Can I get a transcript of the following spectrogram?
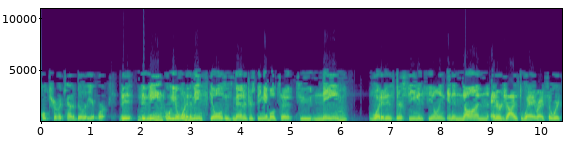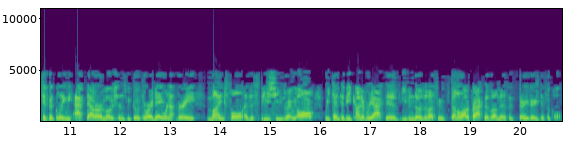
culture of accountability at work? The the main, you know, one of the main skills is managers being able to to name what it is they're seeing and feeling in a non-energized way, right? So we're typically, we act out our emotions, we go through our day, we're not very mindful as a species, right? We all, we tend to be kind of reactive, even those of us who've done a lot of practice on this, it's very, very difficult.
